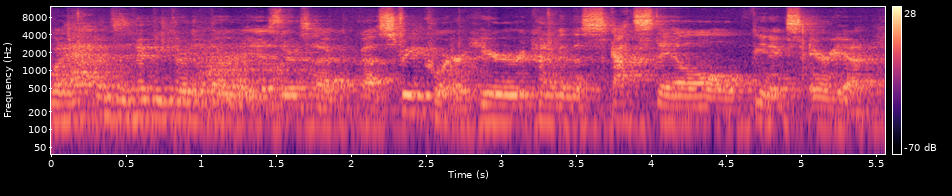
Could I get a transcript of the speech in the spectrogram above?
what happens in 53rd and 3rd is there's a, a street corner here, kind of in the Scottsdale, Phoenix area,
